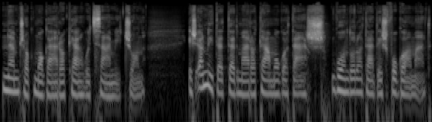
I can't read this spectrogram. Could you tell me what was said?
nem csak magára kell, hogy számítson. És említetted már a támogatás gondolatát és fogalmát.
